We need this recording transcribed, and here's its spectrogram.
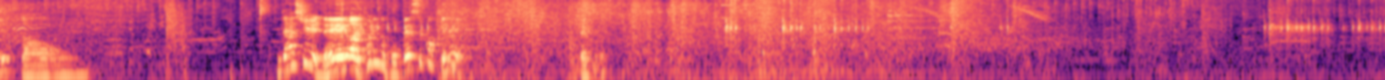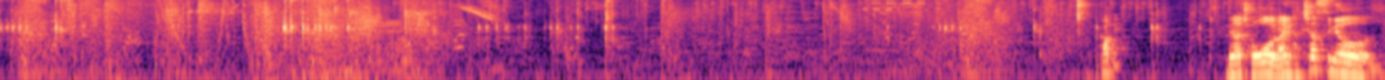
멋있다. 근데 사실 내가 혈인가 못 뺐을 것 같긴 해. 안 뺐네. 까비? 내가 저거 라인 같이 왔으면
